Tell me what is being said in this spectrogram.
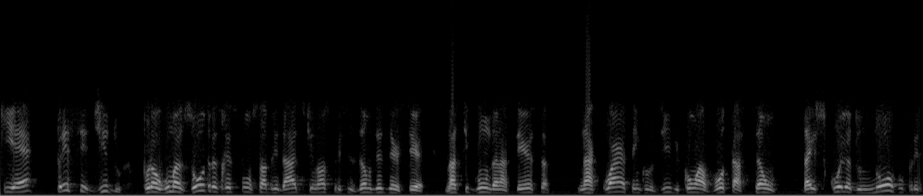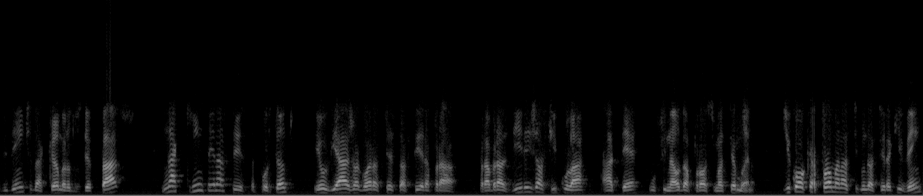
que é precedido por algumas outras responsabilidades que nós precisamos exercer na segunda, na terça, na quarta, inclusive, com a votação da escolha do novo presidente da Câmara dos Deputados, na quinta e na sexta. Portanto, eu viajo agora sexta-feira para Brasília e já fico lá até o final da próxima semana. De qualquer forma, na segunda-feira que vem,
